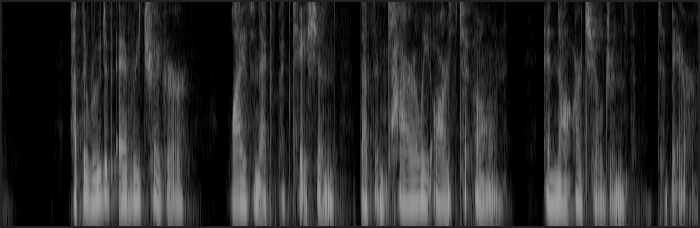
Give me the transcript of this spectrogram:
At the root of every trigger lies an expectation that's entirely ours to own and not our children's to bear.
